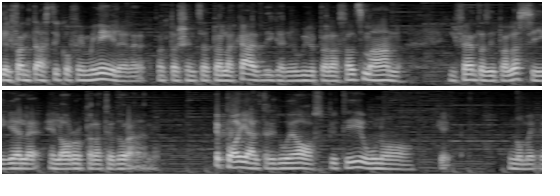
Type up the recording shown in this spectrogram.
del fantastico femminile, la fantascienza per la Cardigan, il Will per la Salzman, il fantasy per la Siegel e l'horror per la Teodorani e poi altri due ospiti, uno che nome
